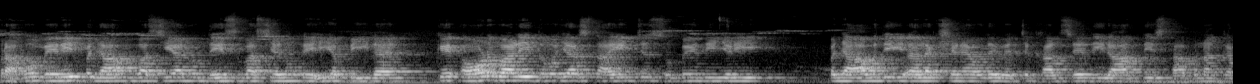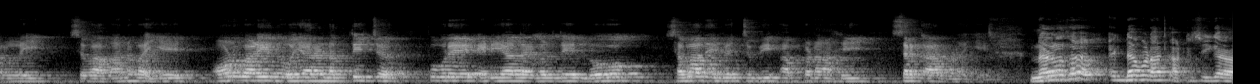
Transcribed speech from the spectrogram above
ਭਰਾਵੋ, ਮੇਰੀ ਪੰਜਾਬ ਵਾਸੀਆਂ ਨੂੰ, ਦੇਸ਼ ਵਾਸੀਆਂ ਨੂੰ ਇਹੀ ਅਪੀਲ ਹੈ ਕਿ ਆਉਣ ਵਾਲੀ 2027 ਚ ਸੂਬੇ ਦੀ ਜਿਹੜੀ ਪੰਜਾਬ ਦੀ ਇਲੈਕਸ਼ਨ ਹੈ, ਉਹਦੇ ਵਿੱਚ ਖਾਲਸੇ ਦੀ ਰਾਤ ਦੀ ਸਥਾਪਨਾ ਕਰਨ ਲਈ ਸੇਵਾਵਾਂ ਨਿਭਾਈਏ। ਆਉਣ ਵਾਲੀ 2029 ਚ ਪੂਰੇ ਇੰਡੀਆ ਲੈਵਲ ਤੇ ਲੋਕ ਸਭਾ ਦੇ ਵਿੱਚ ਵੀ ਆਪਣਾ ਹੀ ਸਰਕਾਰ ਬਣਾਈਏ। ਨਗਲਾ ਸਾਹਿਬ, ਐਡਾ ਬੜਾ ਇਕੱਠ ਸੀਗਾ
